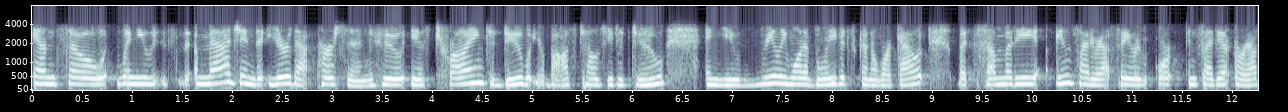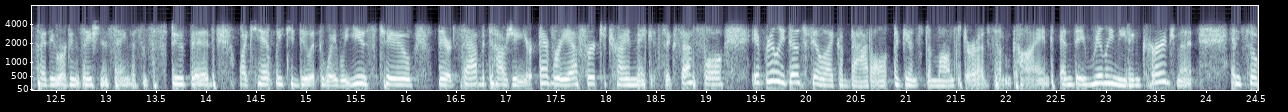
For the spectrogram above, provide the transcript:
And so when you imagine that you're that person who is trying to do what your boss tells you to do, and you really want to believe it's going to work out, but somebody inside or outside or inside or outside the organization is saying this is stupid. Why can't we do it the way we used to? They're sabotaging your every effort to try and make it successful. It really does feel like a battle against a monster of some kind, and they really need encouragement. And so,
